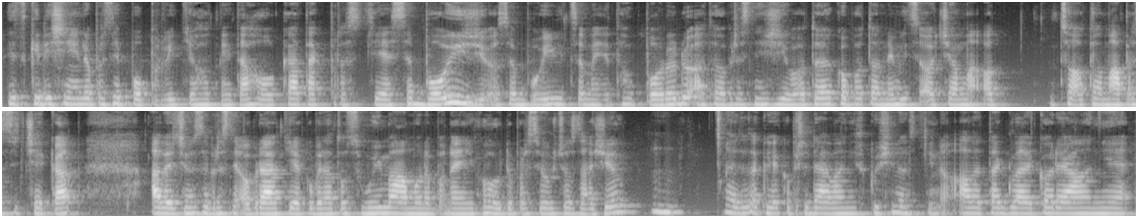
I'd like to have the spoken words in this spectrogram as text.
vždycky, když je někdo prostě poprvé těhotný, ta holka, tak prostě se bojí, že jo, se bojí víceméně toho porodu a toho přesně životu, jako potom nevíc o čem, o, co o toho má prostě čekat a většinou se přesně obrátí jako na to svůj mámu nebo na někoho, kdo prostě už to zažil. Mm. Je to takové jako předávání zkušeností, no, ale takhle jako reálně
